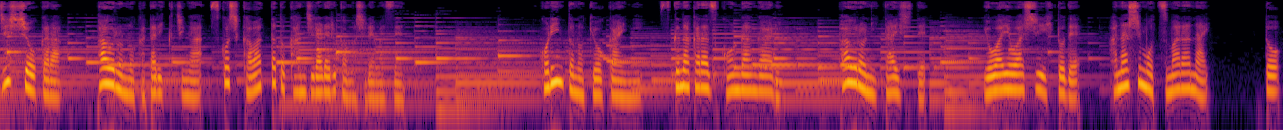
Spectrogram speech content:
十章からパウロの語り口が少し変わったと感じられるかもしれません。コリントの教会に少なからず混乱があり、パウロに対して弱々しい人で話もつまらないと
